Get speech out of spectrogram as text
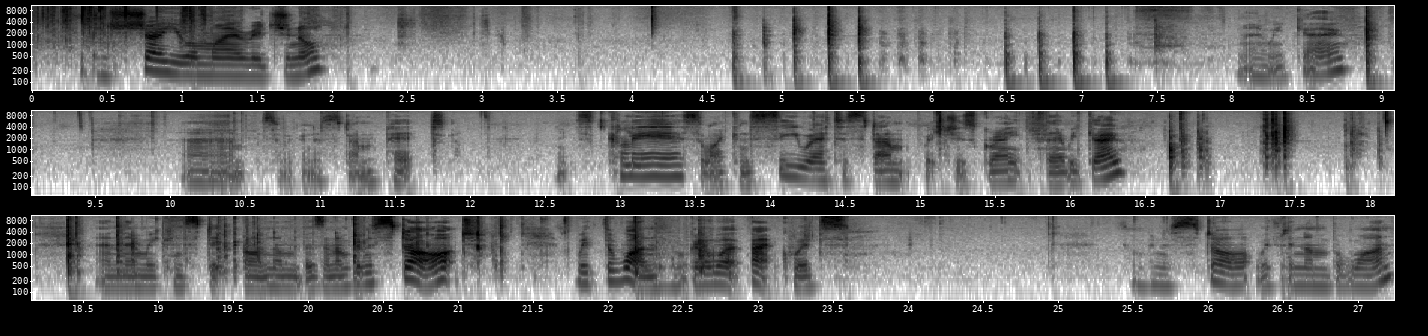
I can show you on my original. There we go. Um, so we're going to stamp it. It's clear so I can see where to stamp, which is great. There we go. And then we can stick our numbers. And I'm going to start with the one. I'm going to work backwards. So I'm going to start with the number one.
